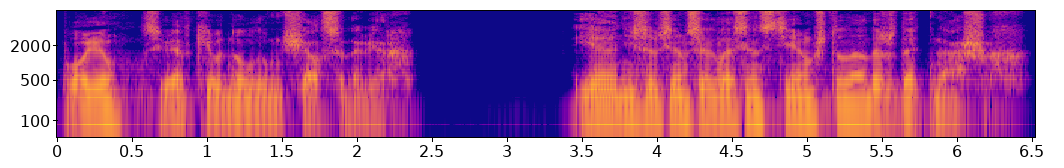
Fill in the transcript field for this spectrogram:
Понял. Свят кивнул и мчался наверх. Я не совсем согласен с тем, что надо ждать наших.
